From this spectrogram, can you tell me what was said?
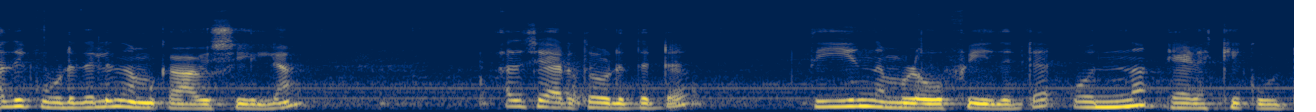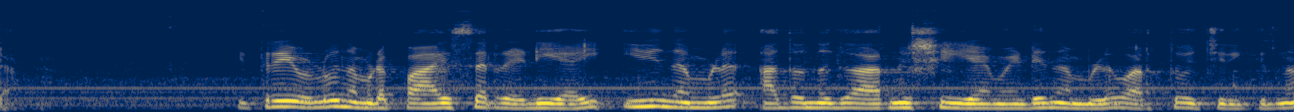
അതിൽ കൂടുതൽ നമുക്ക് ആവശ്യമില്ല. അത് ചേർത്ത് കൊടുത്തിട്ട് തീയും നമ്മൾ ഓഫ് ചെയ്തിട്ട് ഒന്ന് ഇളക്കി കൂട്ടാം. ഇത്രയേ ഉള്ളൂ. നമ്മുടെ പായസം റെഡിയായി. ഇനി നമ്മൾ അതൊന്ന് ഗാർണിഷ് ചെയ്യാൻ വേണ്ടി നമ്മൾ വറുത്ത് വെച്ചിരിക്കുന്ന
